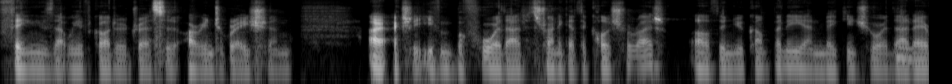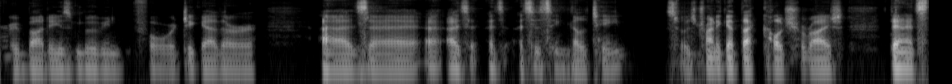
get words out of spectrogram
things that we've got to address are integration. Uh, actually, even before that, is trying to get the culture right of the new company and making sure that Yeah. everybody is moving forward together as a, as, as, as a single team. So it's trying to get that culture right. Then it's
